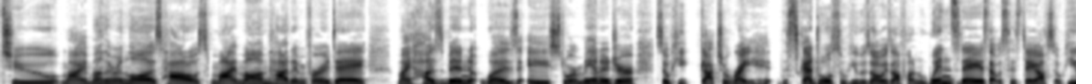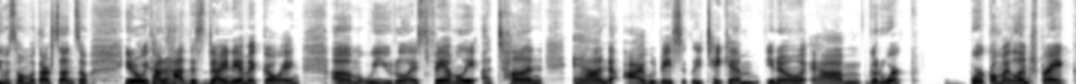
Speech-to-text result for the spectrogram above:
to my mother in law's house. My mom had him for a day. My husband was a store manager, so he got to write the schedule. So he was always off on Wednesdays. That was his day off. So he was home with our son. So, you know, we kind of had this dynamic going. Um, we utilized family a ton. And I would basically take him, you know, um, go to work work on my lunch break,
